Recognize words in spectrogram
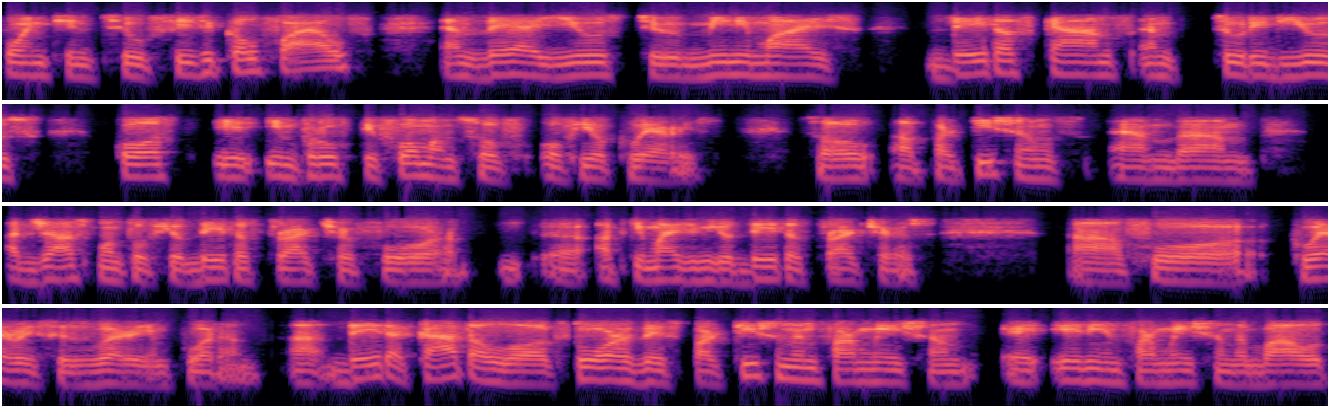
point into physical files, and they are used to minimize data scans and to reduce cost, improve performance of, of your queries. So uh, partitions and um, adjustment of your data structure for uh, optimizing your data structures uh, for queries is very important. Uh, data catalog store this partition information, any information about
